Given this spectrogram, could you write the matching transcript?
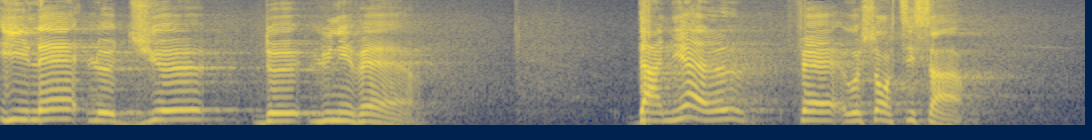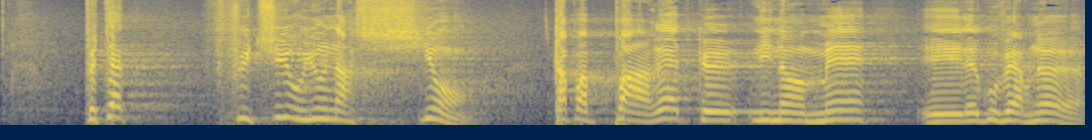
Il est le Dieu de l'univers. Daniel fait ressortir ça. Peut-être futur une nation capable de paraître que l'innommé et les gouverneurs,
